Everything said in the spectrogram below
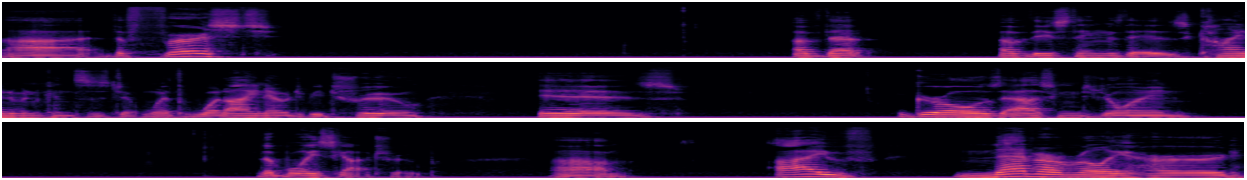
Uh, the first of that of these things that is kind of inconsistent with what I know to be true is girls asking to join the Boy Scout troop. Um, I've never really heard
